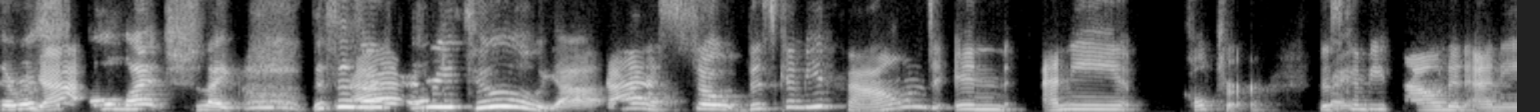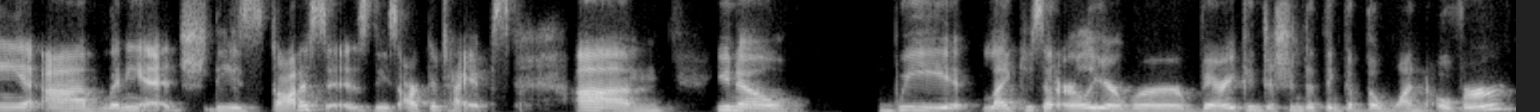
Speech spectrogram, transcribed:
There was so much like, oh, this is yes. our story too. Yeah. Yes. So this can be found in any culture. This right. can be found in any um, lineage, these goddesses, these archetypes. Um, you know, we, like you said earlier, we're very conditioned to think of the one over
